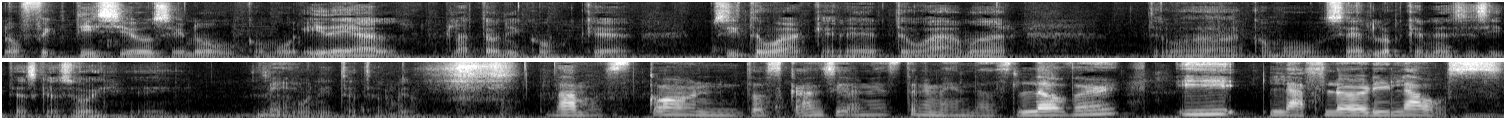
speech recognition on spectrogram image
no ficticio, sino como ideal, platónico, que sí te voy a querer, te voy a amar, te voy a como ser lo que necesitas que soy. Y es Bien. bonito también. Vamos con dos canciones tremendas, Lover y La Flor y la Voz.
